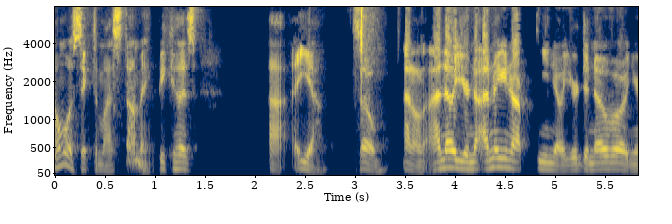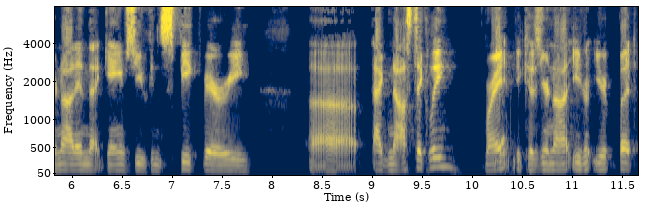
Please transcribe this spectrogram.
almost sick to my stomach because, uh, yeah. So I don't know. I know you're not. I know you're not. You know, you're de novo and you're not in that game, so you can speak very uh, agnostically, right? Because you're not. You're, you're. But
